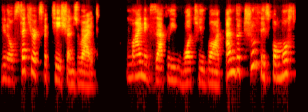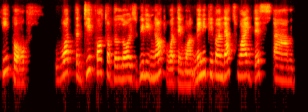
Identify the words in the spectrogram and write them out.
you know, set your expectations right. Line exactly what you want. And the truth is, for most people, what the default of the law is really not what they want. Many people, and that's why this um,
